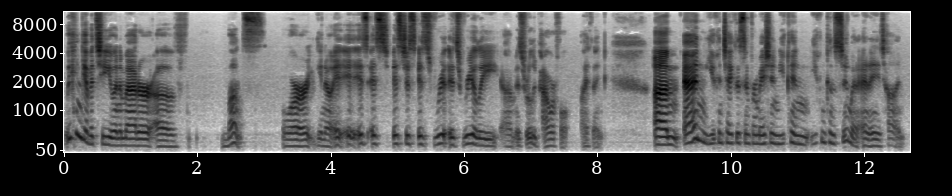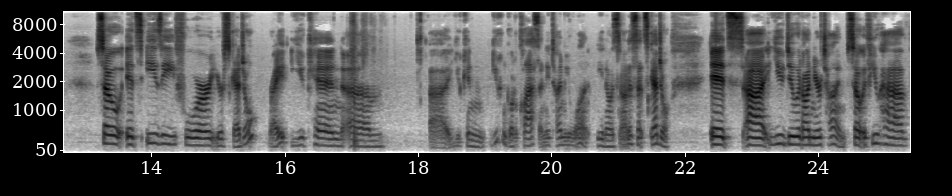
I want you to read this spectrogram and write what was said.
we can give it to you in a matter of months. Or you know, it, it's it's it's just it's re- it's really um, it's really powerful. I think, um, and you can take this information, you can you can consume it at any time. So it's easy for your schedule, right? You can um, uh, you can you can go to class anytime you want. You know, it's not a set schedule. It's uh, you do it on your time. So if you have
